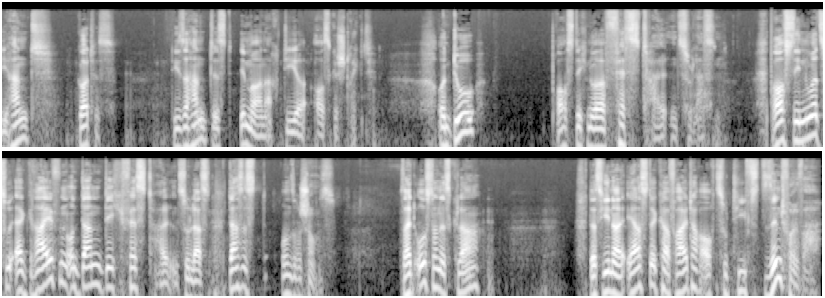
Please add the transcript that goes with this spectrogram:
die Hand Gottes, diese Hand ist immer nach dir ausgestreckt. Und du brauchst dich nur festhalten zu lassen. Brauchst sie nur zu ergreifen und dann dich festhalten zu lassen. Das ist unsere Chance. Seit Ostern ist klar, dass jener erste Karfreitag auch zutiefst sinnvoll war.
